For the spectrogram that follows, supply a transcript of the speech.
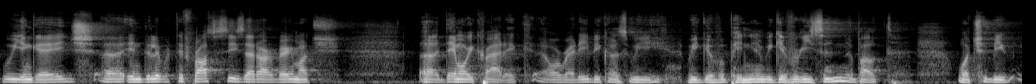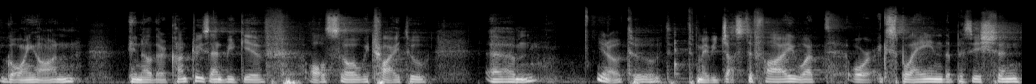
we engage in deliberative processes that are very much uh, democratic already because we we give opinion, we give reason about what should be going on in other countries, and we give also we try to. Um, you know, to, to maybe justify what or explain the position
